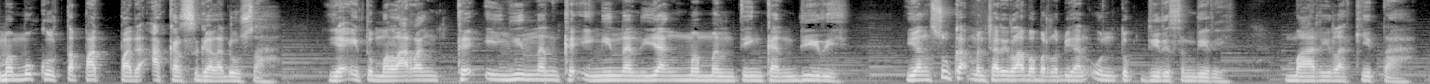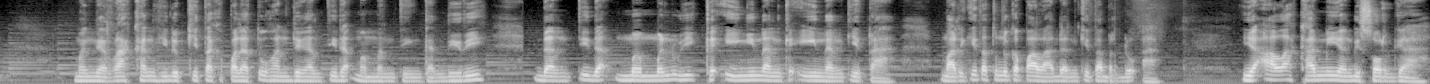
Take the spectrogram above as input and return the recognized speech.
memukul tepat pada akar segala dosa yaitu melarang keinginan-keinginan yang mementingkan diri, yang suka mencari laba berlebihan untuk diri sendiri. Marilah kita menyerahkan hidup kita kepada Tuhan dengan tidak mementingkan diri dan tidak memenuhi keinginan-keinginan kita. Mari kita tunduk kepala dan kita berdoa. Ya Allah kami yang di sorga,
